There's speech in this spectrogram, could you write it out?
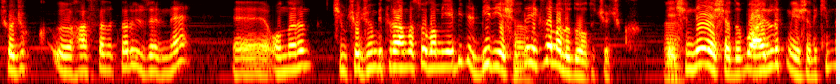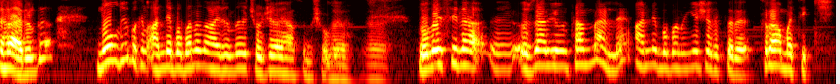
Çocuk e, hastalıkları üzerine e, onların şimdi çocuğun bir travması olamayabilir. Bir yaşında Tabii. egzamalı doğdu çocuk. E Evet. şimdi ne yaşadı? Bu ayrılık mı yaşadı? Kimden ayrıldı? Ne oluyor? Bakın anne babanın ayrılığı çocuğa yansımış oluyor. Evet, evet. Dolayısıyla e, özel yöntemlerle anne babanın yaşadıkları travmatik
